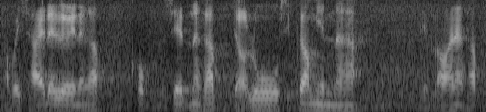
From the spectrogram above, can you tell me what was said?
เอาไปใช้ได้เลยนะครับ ครบเซตนะครับ เจาะรู 19มิลนะฮะเรียบร้อยนะครับ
